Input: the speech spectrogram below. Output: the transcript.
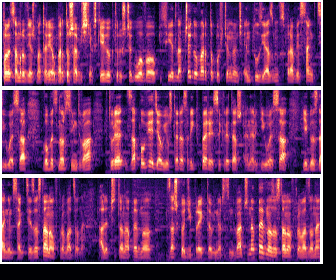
Polecam również materiał Bartosza Wiśniewskiego, który szczegółowo opisuje, dlaczego warto powściągnąć entuzjazm w sprawie sankcji USA wobec Nord Stream 2, które zapowiedział już teraz Rick Perry, sekretarz energii USA. Jego zdaniem sankcje zostaną wprowadzone, ale czy to na pewno zaszkodzi projektowi Nord Stream 2, czy na pewno zostaną wprowadzone?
